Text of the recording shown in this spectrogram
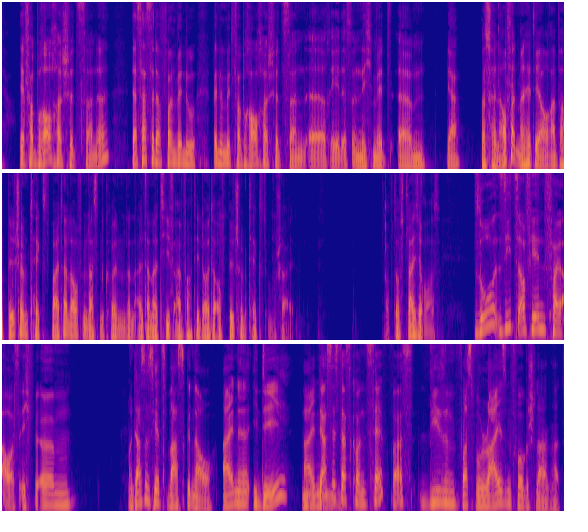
äh, der Verbraucherschützer, ne? Das hast du davon, wenn du, wenn du mit Verbraucherschützern äh, redest und nicht mit, ähm, ja. Was für ein Aufwand, man hätte ja auch einfach Bildschirmtext weiterlaufen lassen können und dann alternativ einfach die Leute auf Bildschirmtext umschalten. Auf das gleiche raus. So sieht's auf jeden Fall aus. Ich, ähm, Und das ist jetzt was genau? Eine Idee? Ein, das ist das Konzept, was diesem, was Verizon vorgeschlagen hat.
